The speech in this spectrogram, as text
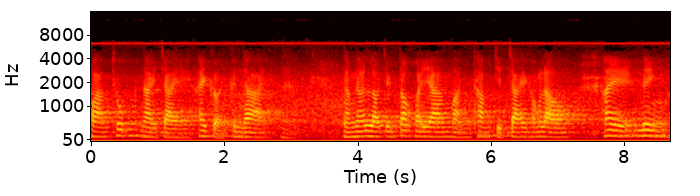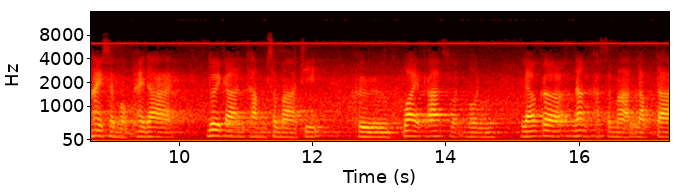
ความทุกข์ในใจให้เกิดขึ้นได้ ดังนั้นเราจึงต้องพยายามหมั่นทำจิตใจของเรา ให้นิ่งให้สงบให้ได้ ด้วยการทำสมาธิ คือไหว้พระสวดมนต์แล้วก็นั่งขัดสมาธิหลับตา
